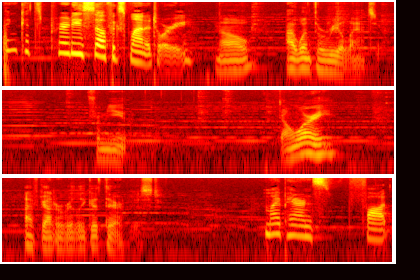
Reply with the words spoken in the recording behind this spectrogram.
I think it's pretty self-explanatory. No, I want the real answer. From you. Don't worry. I've got a really good therapist. My parents fought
